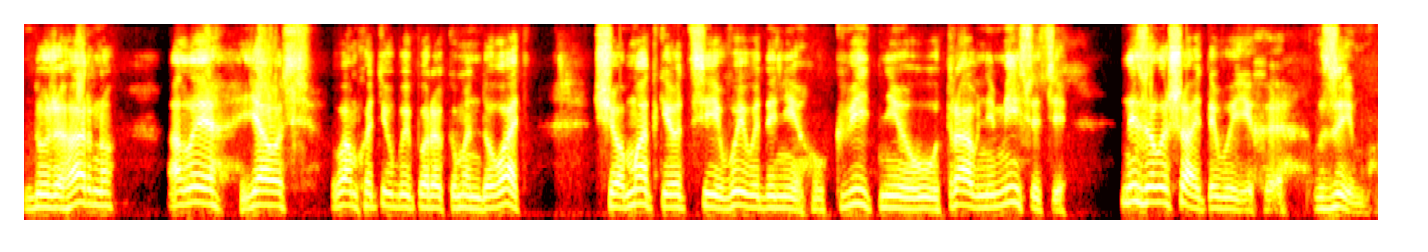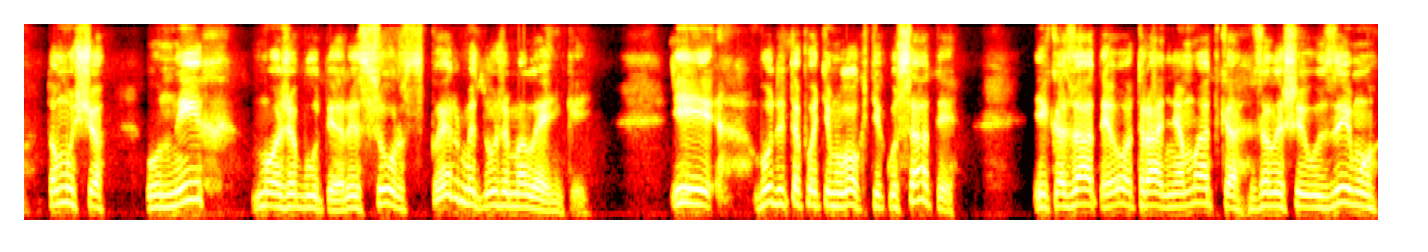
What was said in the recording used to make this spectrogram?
дуже гарно. Але я ось вам хотів би порекомендувати, що матки оці виведені у квітні, у травні місяці, не залишайте ви їх е, взиму, тому що у них може бути ресурс сперми дуже маленький. І будете потім локті кусати і казати, от рання матка залишив у зиму.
